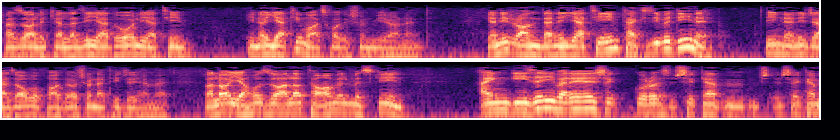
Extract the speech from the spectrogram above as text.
فضال کلزی یدول یتیم اینا یتیم رو از خودشون میرانند. یعنی راندن یتیم تکذیب دینه. دین یعنی جزا و پاداش و نتیجه عمل. ولا یهوز علی تعامل مسکین انگیزه ای برای شکم, شکم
